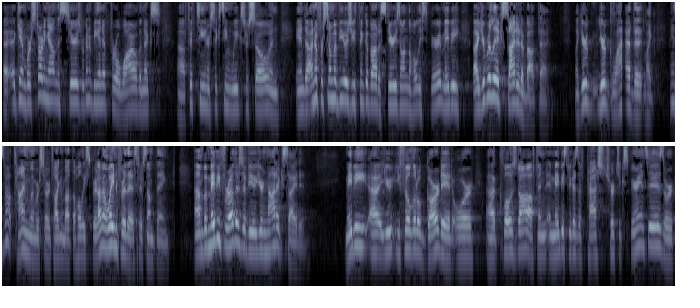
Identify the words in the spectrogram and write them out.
again, we're starting out in this series. We're going to be in it for a while, the next uh, 15 or 16 weeks or so. And, and uh, I know for some of you, as you think about a series on the Holy Spirit, maybe you're really excited about that. Like, you're, you're glad that, like, it's about time when we started talking about the Holy Spirit. I've been waiting for this or something. Um, but maybe for others of you, you're not excited. Maybe uh, you, you feel a little guarded or uh, closed off, and, and maybe it's because of past church experiences or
